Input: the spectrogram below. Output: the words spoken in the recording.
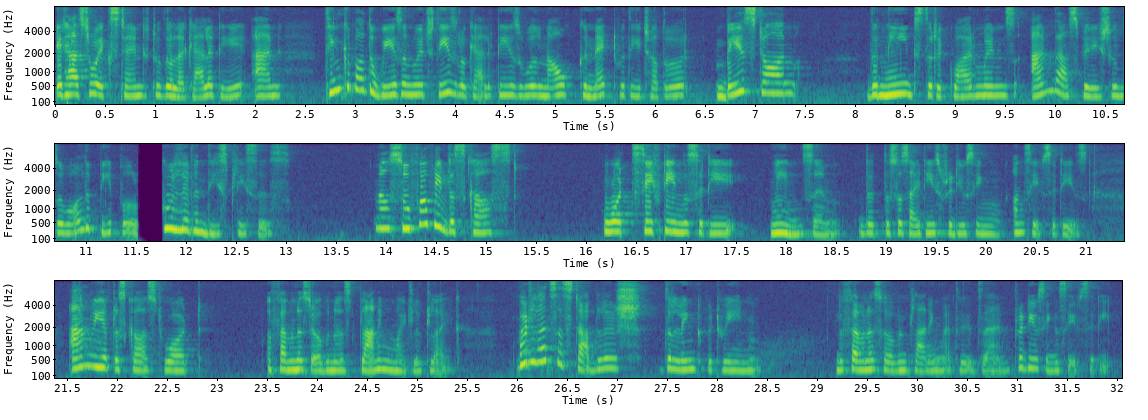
it has to extend to the locality and think about the ways in which these localities will now connect with each other based on the needs, the requirements, and the aspirations of all the people who live in these places. Now, so far we've discussed what safety in the city means and that the society is producing unsafe cities. And we have discussed what a feminist urbanist planning might look like. But let's establish the link between the feminist urban planning methods, and producing a safe city.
